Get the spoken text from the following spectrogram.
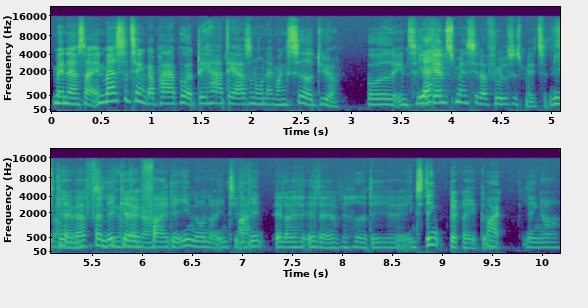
Men altså, en masse ting, der peger på, at det her det er altså nogle avancerede dyr både intelligensmæssigt ja. og følelsesmæssigt. Vi kan i hvert fald ikke fejre det ind under intelligent, eller, eller hvad hedder det, øh, instinktbegrebet Nej. længere.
